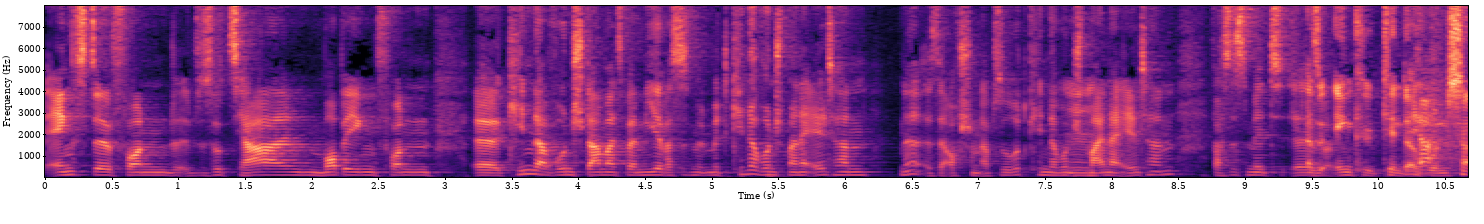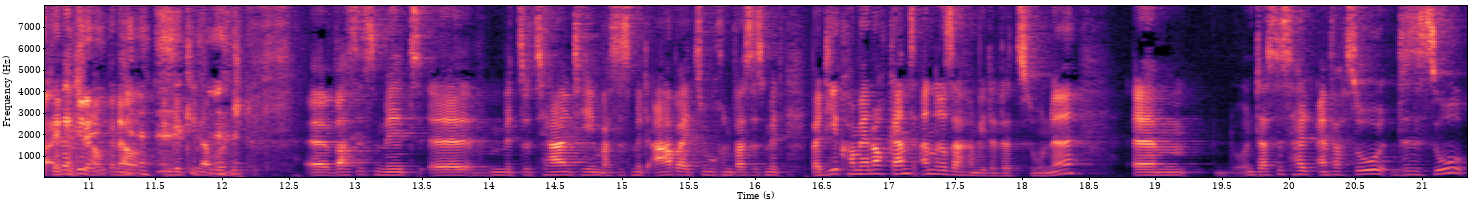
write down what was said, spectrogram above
Ängste von äh, sozialen Mobbing, von äh, Kinderwunsch damals bei mir. Was ist mit, mit Kinderwunsch meiner Eltern? Ne? Ist ja auch schon absurd. Kinderwunsch meiner Eltern. Was ist mit... Äh, Also Enkelkinderwunsch ja, genau, eigentlich. genau, genau. Enkelkinderwunsch. äh, was ist mit, äh, mit sozialen Themen? Was ist mit Arbeit suchen? Was ist mit... Bei dir kommen ja noch ganz andere Sachen wieder dazu, ne? Ähm, und das ist halt einfach so, das ist so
